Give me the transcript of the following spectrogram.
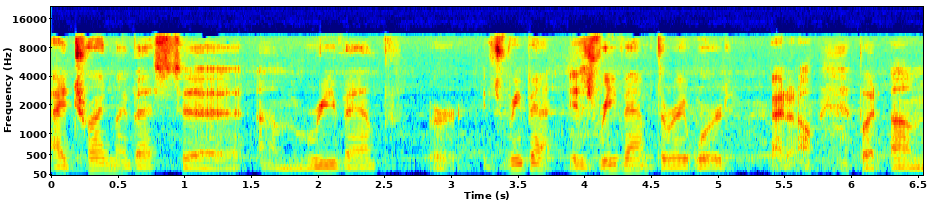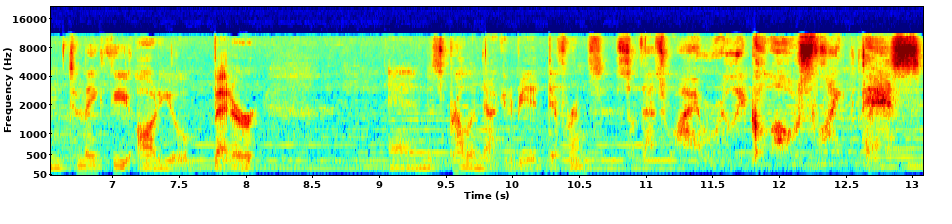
I tried my best to um, revamp, or is revamp is revamp the right word? I don't know, but um, to make the audio better. And it's probably not going to be a difference, so that's why I'm really close like this.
